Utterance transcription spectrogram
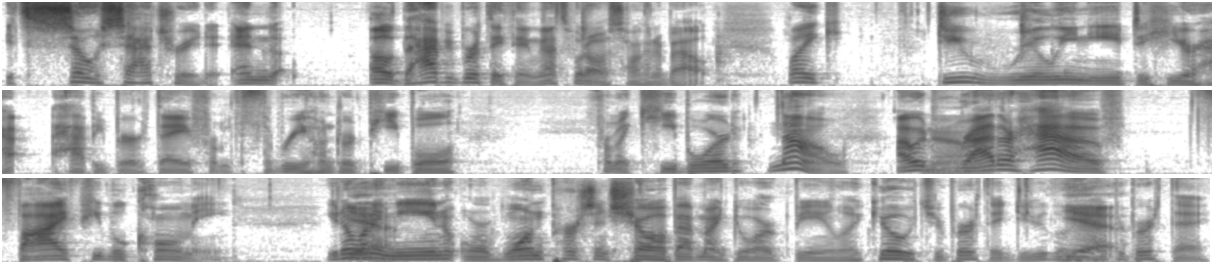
it's so saturated. And oh the happy birthday thing that's what i was talking about. Like do you really need to hear ha- happy birthday from 300 people from a keyboard? No. I would No. rather have five people call me. You know what i mean? Or one person show up at my door being like yo it's your birthday dude. Like, Yeah. happy birthday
